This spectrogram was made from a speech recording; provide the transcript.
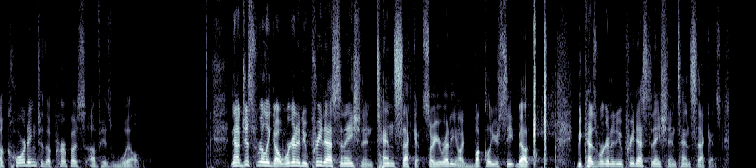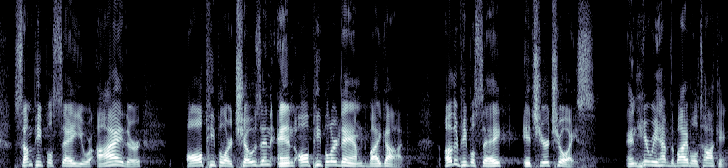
according to the purpose of his will. Now, just really go. We're going to do predestination in 10 seconds. So, you ready? You like buckle your seatbelt because we're going to do predestination in 10 seconds. Some people say you are either all people are chosen and all people are damned by God. Other people say it's your choice. And here we have the Bible talking.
